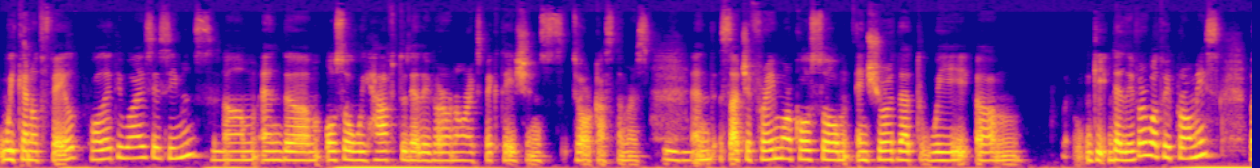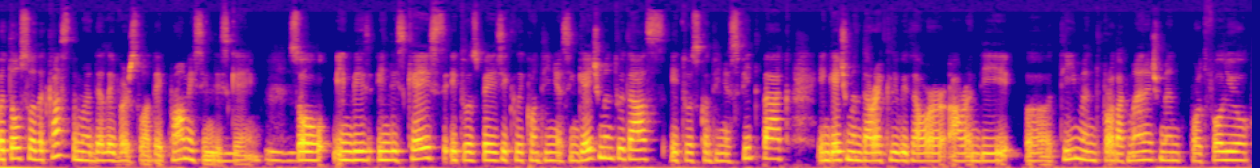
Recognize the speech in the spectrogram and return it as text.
we cannot fail quality wise as siemens mm-hmm. um, and um, also we have to deliver on our expectations to our customers mm-hmm. and such a framework also ensures that we um, deliver what we promise, but also the customer delivers what they promise in this mm-hmm. game. Mm-hmm. So in this in this case, it was basically continuous engagement with us. It was continuous feedback, engagement directly with our R and D uh, team and product management portfolio,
